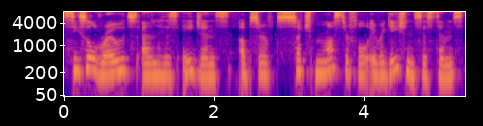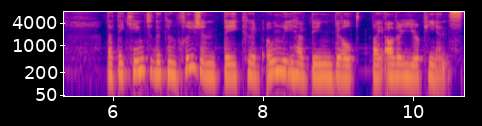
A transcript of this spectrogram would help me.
Cecil Rhodes and his agents observed such masterful irrigation systems that they came to the conclusion they could only have been built by other Europeans.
